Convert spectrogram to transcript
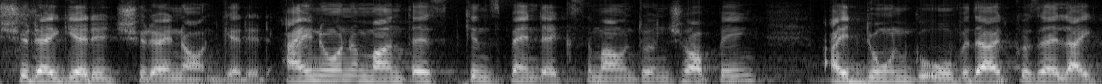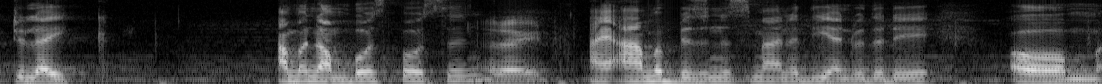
should I get it, should I not get it. I know in a month I can spend X amount on shopping. I don't go over that because I like to like I'm a numbers person. Right. I am a businessman at the end of the day. Um,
